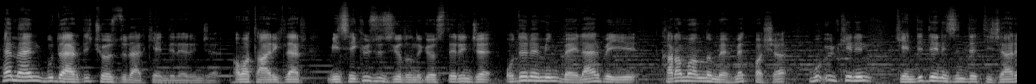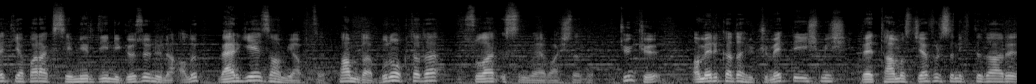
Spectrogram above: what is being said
hemen bu derdi çözdüler kendilerince. Ama tarihler 1800 yılını gösterince o dönemin Beylerbeyi Karamanlı Mehmet Paşa bu ülkenin kendi denizinde ticaret yaparak semirdiğini göz önüne alıp vergiye zam yaptı. Tam da bu noktada sular ısınmaya başladı. Çünkü Amerika'da hükümet değişmiş ve Thomas Jefferson iktidarı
